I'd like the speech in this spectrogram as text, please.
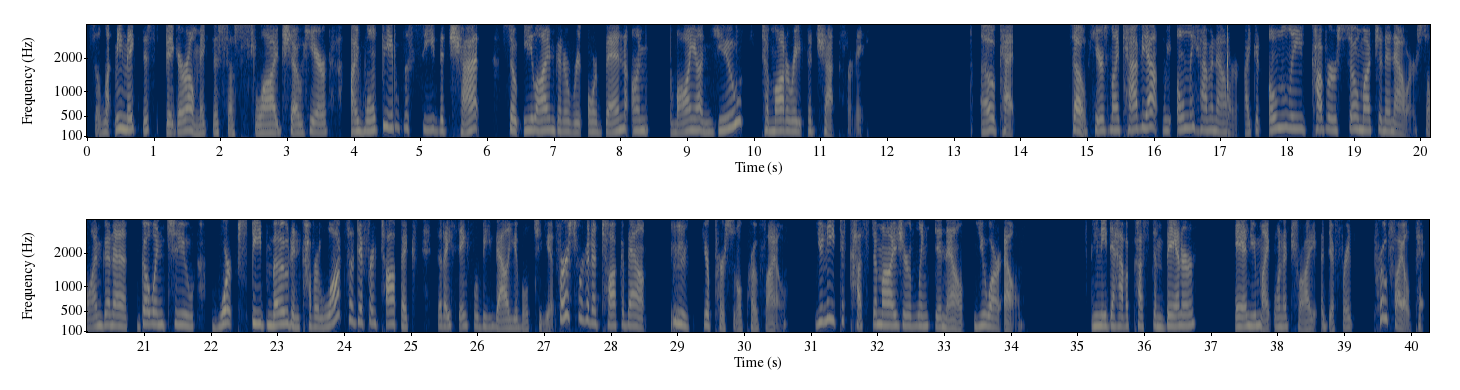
So let me make this bigger. I'll make this a slideshow here. I won't be able to see the chat. So Eli, I'm going to, or Ben, I'm rely on you to moderate the chat for me. Okay. So here's my caveat. We only have an hour. I could only cover so much in an hour. So I'm going to go into warp speed mode and cover lots of different topics that I think will be valuable to you. First, we're going to talk about Mm, your personal profile. You need to customize your LinkedIn URL. You need to have a custom banner and you might want to try a different profile pic.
